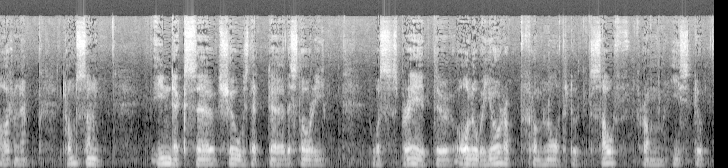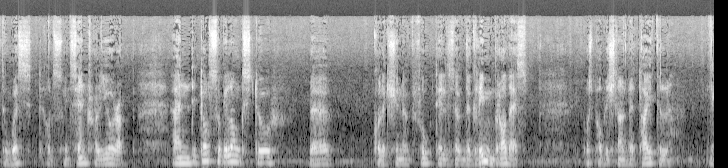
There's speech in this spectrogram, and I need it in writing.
Aarne Thompson index uh, shows that uh, the story was spread uh, all over Europe from north to south, from east to, to west, also in Central Europe. And it also belongs to the collection of folk tales of the Grimm brothers. It was published under the title uh,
